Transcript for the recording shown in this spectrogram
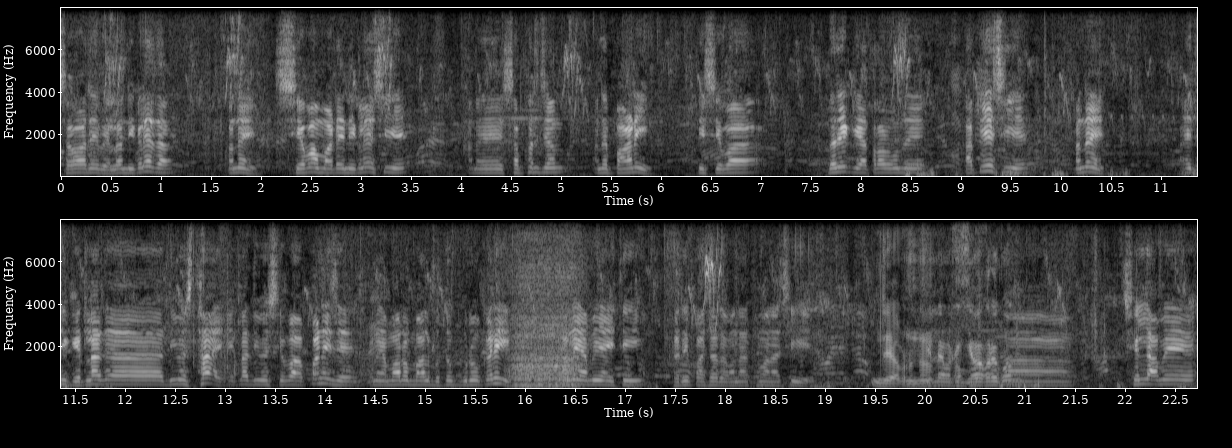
સવારે વહેલા નીકળ્યા હતા અને સેવા માટે નીકળ્યા છીએ. અને સફરજન અને પાણી એ સેવા દરેક યાત્રાળુઓને આપીએ છીએ. અને અહીંથી કેટલા દિવસ થાય, એટલા દિવસ સેવા આપવાની છે. અને અમારો માલ બધો પૂરો કરી અને અમે અહીંથી ઘરે પાછા રવાના થવાના છીએ. જે આપણું નામ? અ, છેલ્લા અમે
